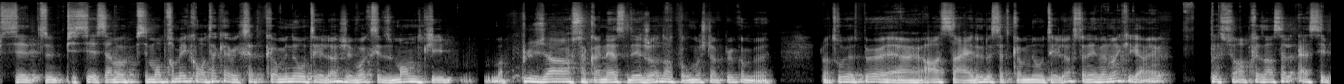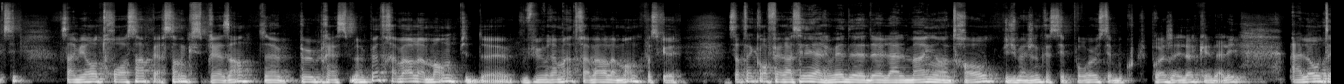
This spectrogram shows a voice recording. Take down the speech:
C'est mon premier contact avec cette communauté-là. Je vois que c'est du monde qui. plusieurs se connaissent déjà. Donc, pour moi, je suis un peu comme. Je me trouve un peu un outsider de cette communauté-là. C'est un événement qui est quand même en présentiel assez petit. C'est environ 300 personnes qui se présentent, un peu, un peu à travers le monde, puis de, vraiment à travers le monde, parce que certains conférenciers arrivaient de, l'Allemagne, entre autres, puis j'imagine que c'est pour eux, c'était beaucoup plus proche d'aller là que d'aller à l'autre,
